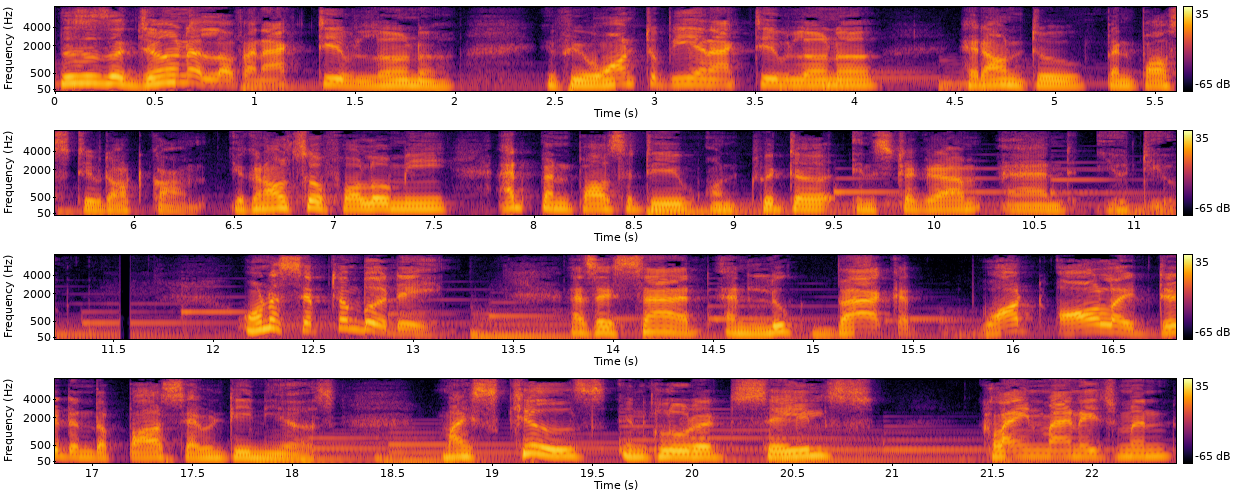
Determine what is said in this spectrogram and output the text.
This is a journal of an active learner. If you want to be an active learner, head on to penpositive.com. You can also follow me at penpositive on Twitter, Instagram, and YouTube. On a September day, as I sat and looked back at what all I did in the past 17 years, my skills included sales, client management,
